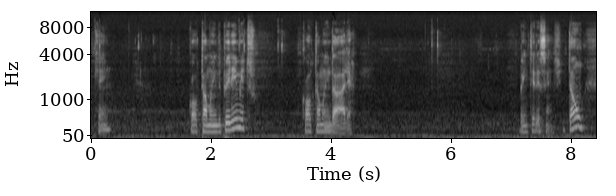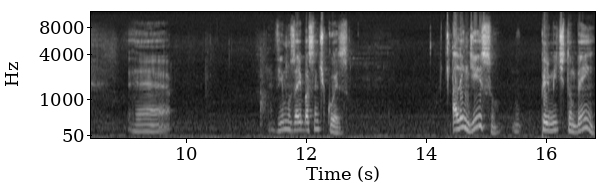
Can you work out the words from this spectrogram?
Ok? Qual o tamanho do perímetro? Qual o tamanho da área? Bem interessante. Então é, vimos aí bastante coisa. Além disso, permite também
